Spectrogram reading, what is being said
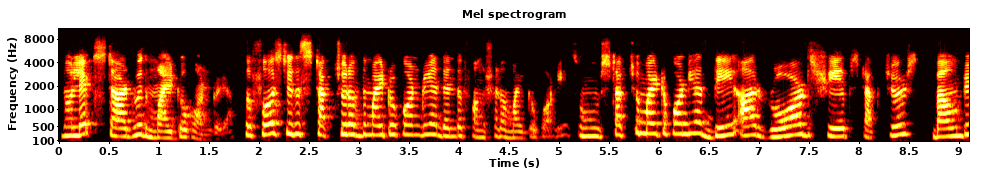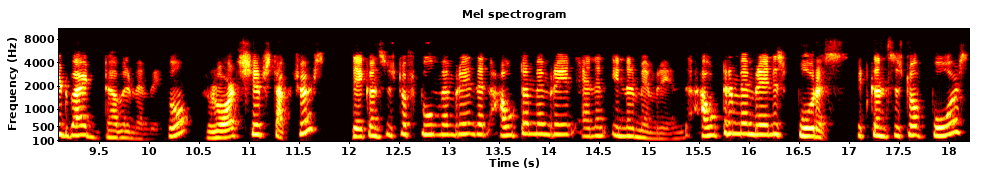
Now let's start with mitochondria. So first is the structure of the mitochondria and then the function of mitochondria. So structure mitochondria, they are rod-shaped structures bounded by double membrane. So rod-shaped structures, they consist of two membranes, an outer membrane and an inner membrane. The outer membrane is porous. It consists of pores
